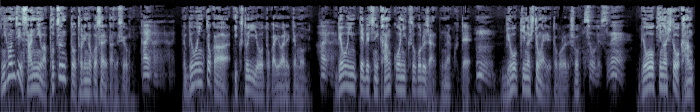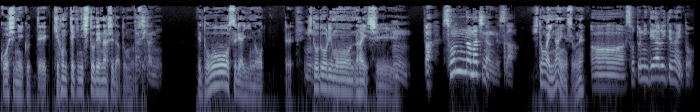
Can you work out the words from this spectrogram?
日本人3人はポツンと取り残されたんですよ。はいはいはいはい。病院とか行くといいよとか言われても、はいはい。病院って別に観光に行くところじゃなくて、うん。病気の人がいるところでしょそうですね。病気の人を観光しに行くって基本的に人手なしだと思うんですよ。確かに。でどうすりゃいいのうん人通りもないし、うん。あ、そんな街なんですか？人がいないんですよね。ああ、外に出歩いてないと。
